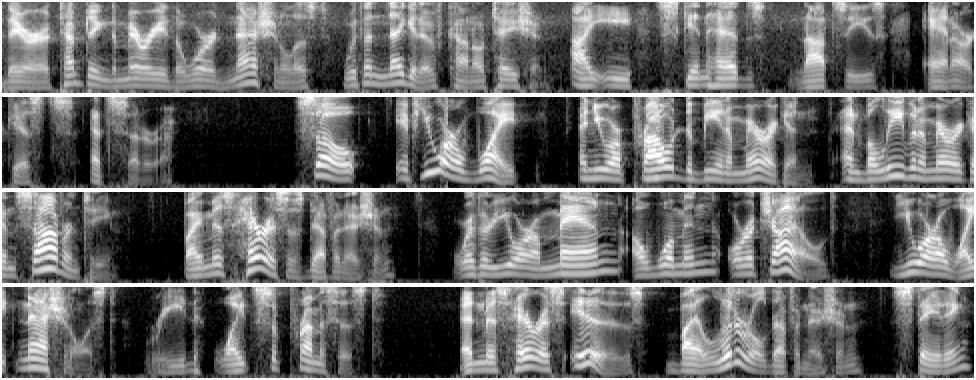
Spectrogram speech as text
they are attempting to marry the word nationalist with a negative connotation, i.e., skinheads, Nazis, anarchists, etc. So, if you are white and you are proud to be an American and believe in American sovereignty, by Miss Harris's definition, whether you are a man, a woman, or a child, you are a white nationalist. Read white supremacist. And Miss Harris is, by literal definition, stating,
